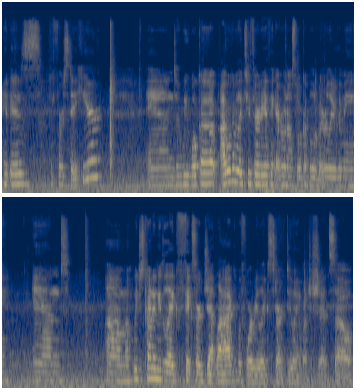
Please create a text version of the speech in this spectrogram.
It is the first day here, and we woke up. I woke up at like 2:30. I think everyone else woke up a little bit earlier than me, and um, we just kind of need to like fix our jet lag before we like start doing a bunch of shit. So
